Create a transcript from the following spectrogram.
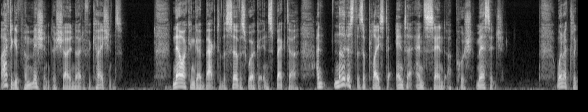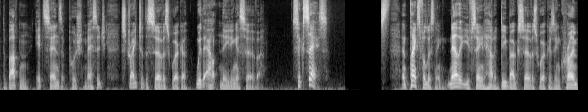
I have to give permission to show notifications. Now I can go back to the Service Worker Inspector and notice there's a place to enter and send a push message. When I click the button, it sends a push message straight to the service worker without needing a server. Success! And thanks for listening. Now that you've seen how to debug service workers in Chrome,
